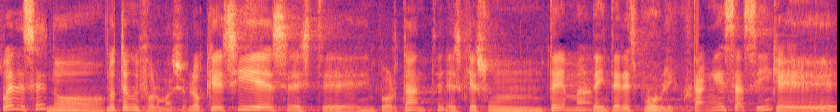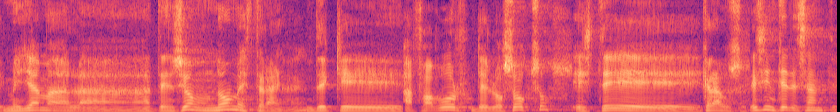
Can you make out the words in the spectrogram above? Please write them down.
Puede ser, no, no tengo información. Lo que sí es este, importante es que es un tema de interés público. Tan es así que me llama la atención, no me extraña, ¿eh? de que a favor de los Oxos esté Krause. Es interesante,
